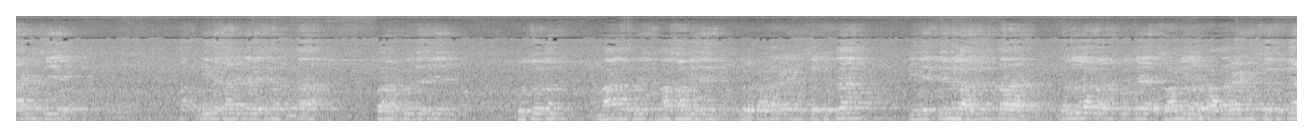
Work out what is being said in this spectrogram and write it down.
ಆಗಮಿಸಿ ದಿವ್ಯ ಸಾನ್ನಿಧ್ಯ ವಹಿಸಿದಂತಹ ಪರಮ ಪೂಜ್ಯ ಶ್ರೀ ಪುರುಷೋತ್ತಮ್ ಮಹಾನಂದಪುರಿ ಮಹಾಸ್ವಾಮೀಜಿ ಇವರ ಪಾದಗಳಿಗೆ ನಮಸ್ಕರಿಸುತ್ತಾ ಈ ವೇದಿಕೆ ಮೇಲೆ ಆದಂಥ ಎಲ್ಲ ಪರಮ ಪೂಜ್ಯ ಸ್ವಾಮೀಜಿಯವರ ಪಾದಗಳಿಗೆ ನಮಸ್ಕರಿಸುತ್ತಾ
